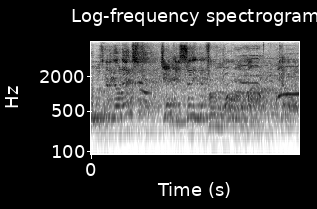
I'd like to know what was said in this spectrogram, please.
Who's gonna go next? Jackie Singh from Longmont, Colorado.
